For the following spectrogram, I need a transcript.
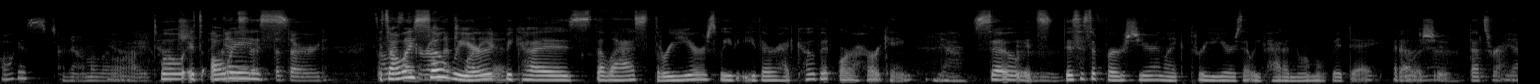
August. I know I'm a little out of touch. Well, it's always it's the, the third. It's always, like, so weird 20th. because the last three years we've either had COVID or a hurricane. Yeah. So it's this is the first year in like three years that we've had a normal bid day at Oh, LSU. yeah, that's right. Yeah,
